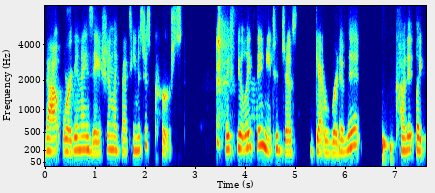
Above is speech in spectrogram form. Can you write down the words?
that organization, like that team, is just cursed. I feel like they need to just get rid of it, cut it, like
